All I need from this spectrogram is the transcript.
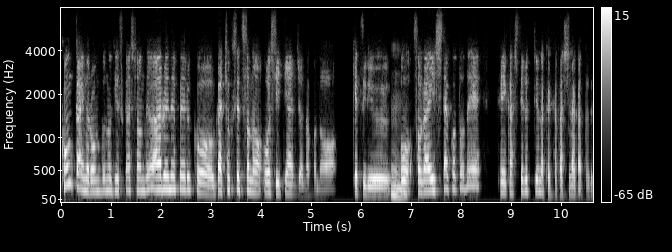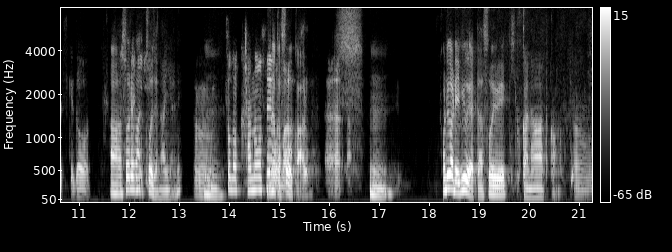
今回の論文のディスカッションでは RNFL 項が直接その OCT アンジョのこの血流を阻害したことで低下してるっていうような書き方しなかったですけど、ああ、それはそうじゃないんやね。うん、うん、その可能性も、まあ、なんかそうかある。あうん。俺がレビューやったらそういう聞くかなとか思って。うん、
